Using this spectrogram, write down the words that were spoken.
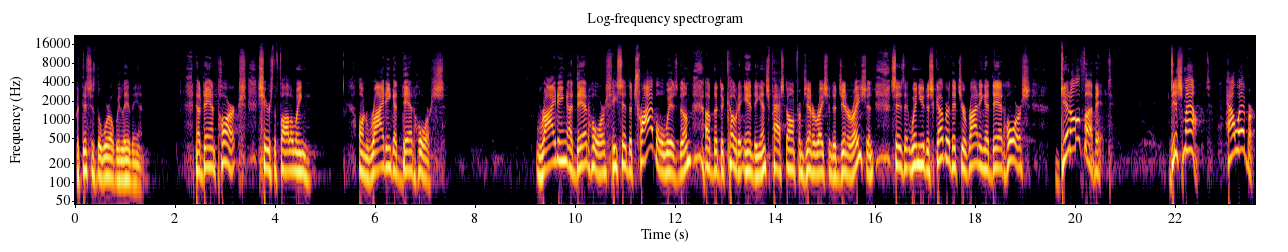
but this is the world we live in. Now, Dan Parks shares the following on riding a dead horse. Riding a dead horse, he said the tribal wisdom of the Dakota Indians, passed on from generation to generation, says that when you discover that you're riding a dead horse, get off of it, dismount, However,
